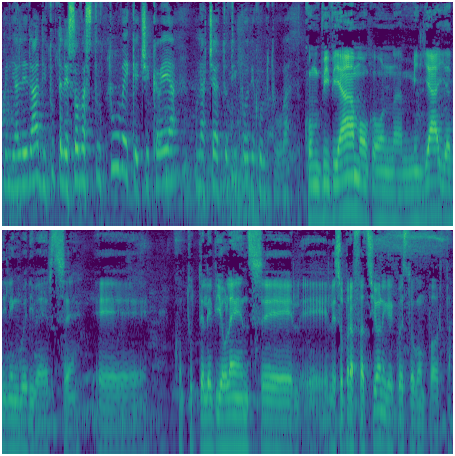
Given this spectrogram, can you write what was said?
quindi al di là di tutte le sovrastrutture che ci crea un certo tipo di cultura. Conviviamo con migliaia di lingue diverse, con tutte le violenze e le sopraffazioni che questo comporta.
